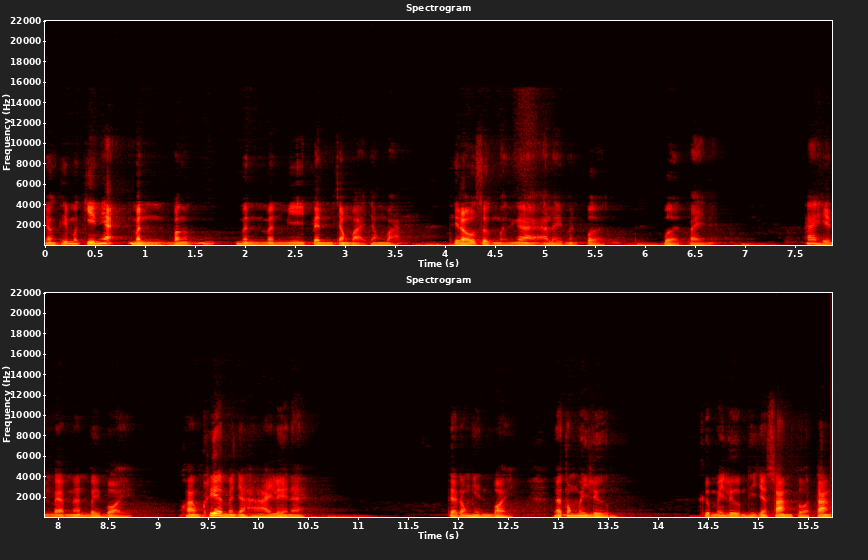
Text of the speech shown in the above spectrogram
อย่างที่เมื่อกี้เนี่ยมันบางมันมันมีเป็นจังหวะจังหวะ ที่เรารู้สึกเหมือนกับอะไรมันเปิดเปิดไปเนี่ย ถ้าเห็นแบบนั้นบ่อยๆ ความเครียดมันจะหายเลยนะ แต่ต้องเห็นบ่อย แล้วต้องไม่ลืม คือไม่ลืมที่จะสร้างตัวตั้ง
